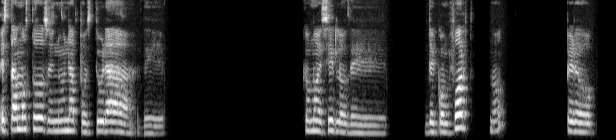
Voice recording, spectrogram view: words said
Estamos todos en una postura de, ¿cómo decirlo?, de, de confort, ¿no? Pero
